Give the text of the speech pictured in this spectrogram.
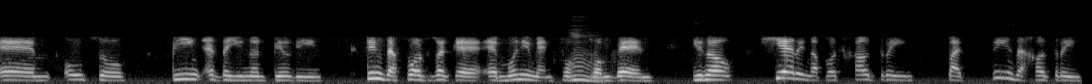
um, also being at the Union Building, seeing the Fort like a, a monument from from then. You know, hearing about Gautrain, but seeing the Gautrain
